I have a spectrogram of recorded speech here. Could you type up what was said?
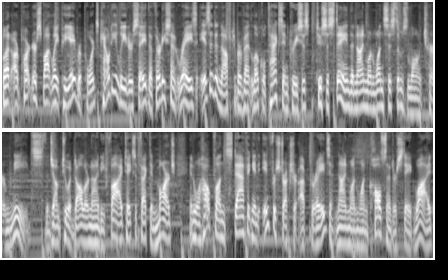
But our partner Spotlight PA reports county leaders say the 30 cent raise isn't enough to prevent local tax increases to sustain the 911 system's long term needs. The jump to $1.95 takes effect in March and will help fund staffing and infrastructure upgrades at 911 call centers statewide.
